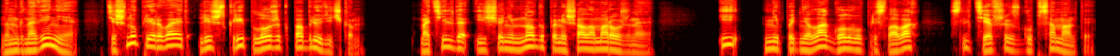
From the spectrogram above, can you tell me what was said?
На мгновение тишину прерывает лишь скрип ложек по блюдечкам. Матильда еще немного помешала мороженое и не подняла голову при словах, слетевших с губ Саманты.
